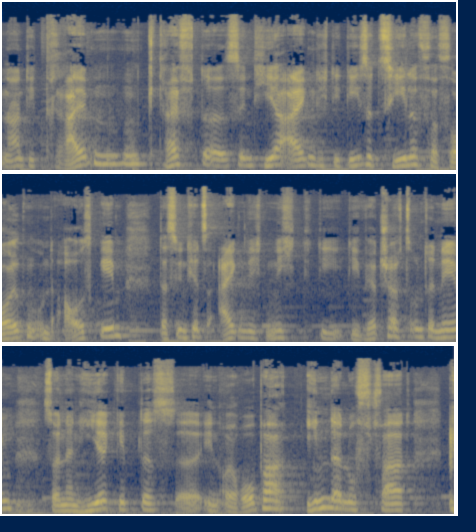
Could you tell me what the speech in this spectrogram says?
na, die treibenden Kräfte sind hier eigentlich, die diese Ziele verfolgen und ausgeben. Das sind jetzt eigentlich nicht die, die Wirtschaftsunternehmen, sondern hier gibt es äh, in Europa in der Luftfahrt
